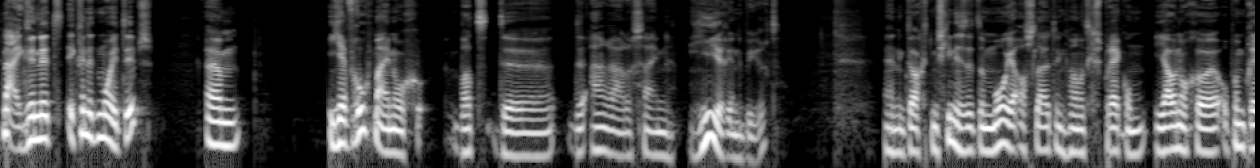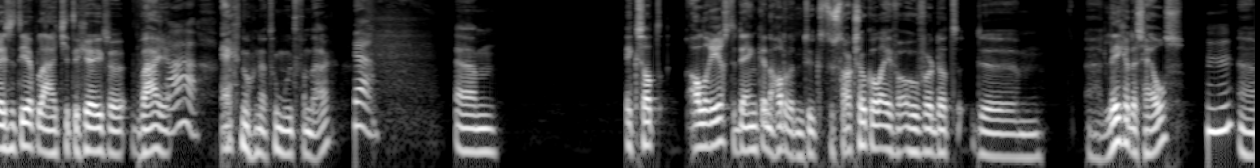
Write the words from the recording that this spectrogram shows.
nou, ik vind het, ik vind het mooie tips. Ehm, jij vroeg mij nog wat de, de aanraders zijn hier in de buurt. En ik dacht, misschien is het een mooie afsluiting van het gesprek om jou nog eh, op een presenteerplaatje te geven waar je Graag. echt nog naartoe moet vandaag. Ja. Ehm, ik zat allereerst te denken, en daar hadden we het natuurlijk straks ook al even over, dat de eh, leger des hels Mhm. eh,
